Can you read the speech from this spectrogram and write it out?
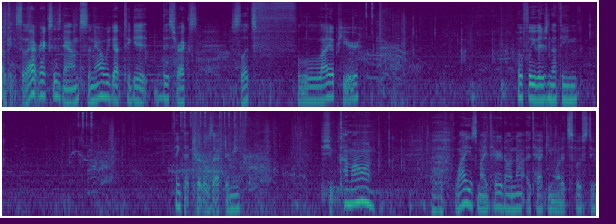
Okay, so that Rex is down. So now we got to get this Rex. So let's fly up here. Hopefully there's nothing... I think that turtle's after me. Shoot, come on! Ugh, why is my pterodon not attacking what it's supposed to?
